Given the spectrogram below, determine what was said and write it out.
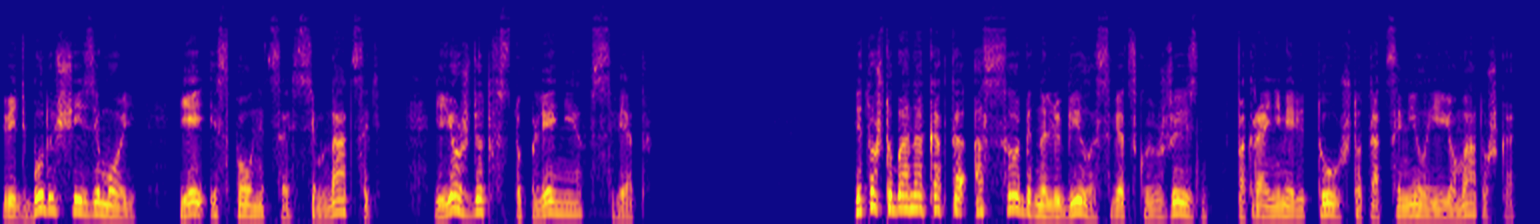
ведь будущей зимой ей исполнится семнадцать, ее ждет вступление в свет. Не то чтобы она как-то особенно любила светскую жизнь, по крайней мере ту, что так ценила ее матушка,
